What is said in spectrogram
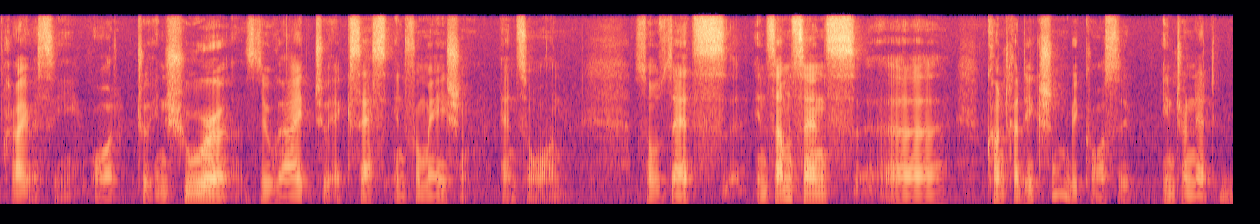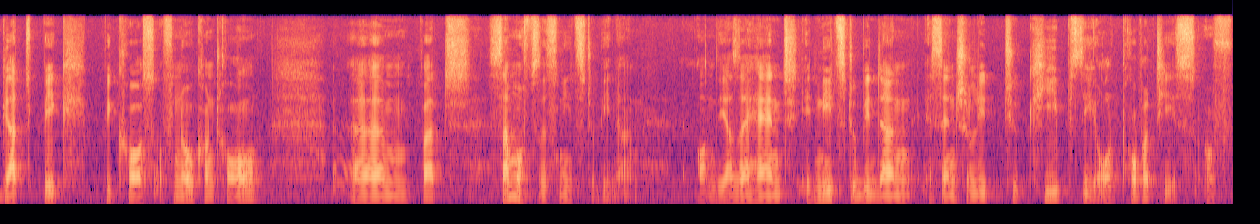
privacy or to ensure the right to access information and so on. So that's in some sense a contradiction because the internet got big because of no control, um, but some of this needs to be done. On the other hand, it needs to be done essentially to keep the old properties of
